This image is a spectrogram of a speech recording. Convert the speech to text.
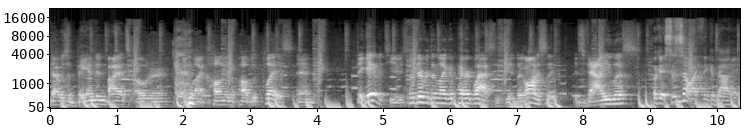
that was abandoned by its owner and like hung in a public place and they gave it to you. It's no different than like a pair of glasses, dude. Like honestly, it's valueless. Okay, so this is how I think about it.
